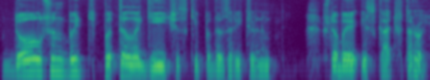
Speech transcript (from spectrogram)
должен быть патологически подозрительным, чтобы искать второй.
